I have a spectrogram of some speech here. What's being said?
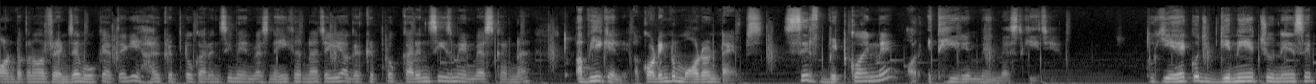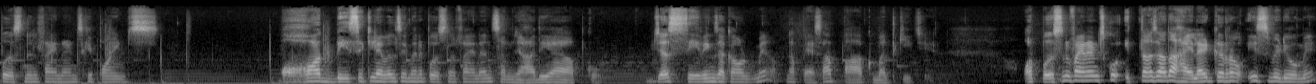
ऑन्टरप्रनोर फ्रेंड्स हैं, वो कहते हैं कि हर क्रिप्टो करेंसी में इन्वेस्ट नहीं करना चाहिए। अगर क्रिप्टो करेंसीज में इन्वेस्ट करना है तो अभी के लिए अकॉर्डिंग टू मॉडर्न टाइम्स सिर्फ़ बिटकॉइन में और इथीरियम में इन्वेस्ट कीजिए। तो ये है कुछ गिने चुने से पर्सनल फाइनेंस के पॉइंट्स बहुत बेसिक लेवल से मैंने पर्सनल फाइनेंस समझा दिया है आपको। जस्ट सेविंग्स अकाउंट में अपना पैसा पाक मत कीजिए। और पर्सनल फाइनेंस को इतना ज़्यादा हाईलाइट कर रहा हूँ इस वीडियो में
